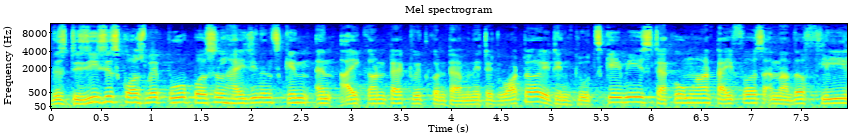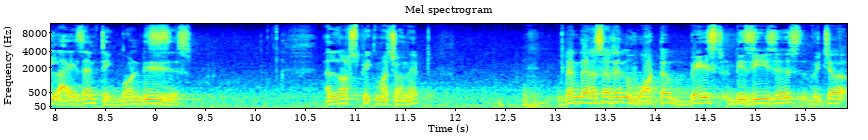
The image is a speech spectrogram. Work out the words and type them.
This disease is caused by poor personal hygiene and skin and eye contact with contaminated water. It includes scabies, trachoma, typhus, and other flea, lice, and tick-borne diseases. I'll not speak much on it. Then there are certain water-based diseases which are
